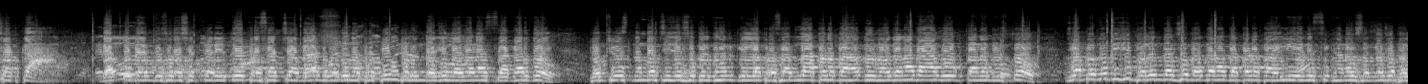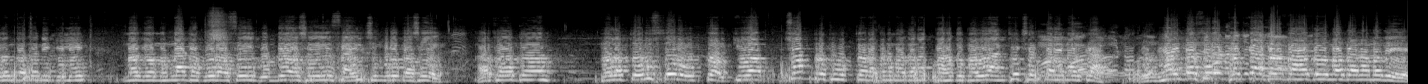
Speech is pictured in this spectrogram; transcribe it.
षटकार. बॅक टू बॅक दुसरा षटकार प्रसादच्या बॅट मधून अप्रतिम फलंदाजी मैदानात साकारतोय. पंचवीस नंबरची जर्सी परिधान केलेला प्रसादला आपण पाहतोय. मैदानात आग उगताना दिसतो. ज्या पद्धतीची फलंदाजी मैदानात आपण पाहिली एन एस सी खानव संघाच्या फलंदाजांनी केली. मग मुन्ना ठाकूर असेल गुड्डे असेल साहिल चिंबरीत असेल. अर्थात त्याला तोडूस तोड उत्तर किंवा चोख प्रति उत्तर आपण मैदानात पाहतो. पाहूया आणखी एक येणार का? पुन्हा एकदा सुरत आपण पाहतो मैदानामध्ये.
